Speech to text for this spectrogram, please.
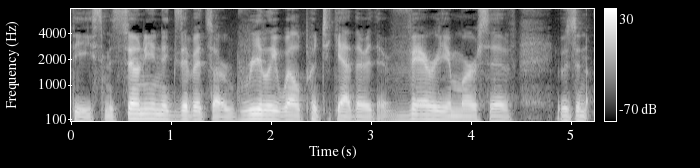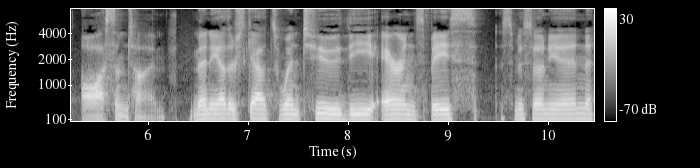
The Smithsonian exhibits are really well put together, they're very immersive. It was an awesome time. Many other scouts went to the Air and Space Smithsonian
